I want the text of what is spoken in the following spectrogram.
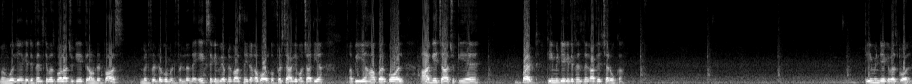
मंगोलिया के डिफेंस के पास बॉल आ चुकी है ग्राउंडेड पास मिडफील्डर को मिडफील्डर ने एक सेकंड भी अपने पास नहीं रखा बॉल को फिर से आगे पहुँचा दिया। अभी यहाँ पर बॉल आगे जा चुकी है बट टीम इंडिया के डिफेंस ने काफ़ी अच्छा रोका। टीम इंडिया के पास बॉल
